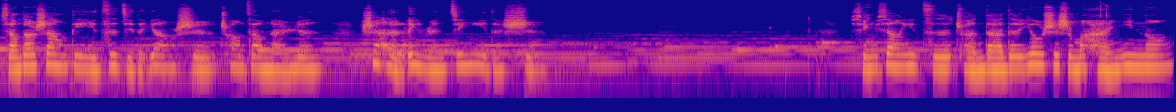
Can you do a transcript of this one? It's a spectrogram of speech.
想到上帝以自己的样式创造男人，是很令人惊异的事。形象一词传达的又是什么含义呢？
